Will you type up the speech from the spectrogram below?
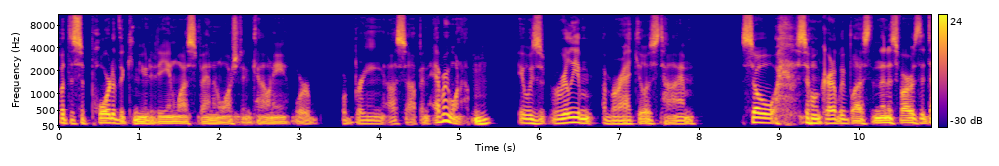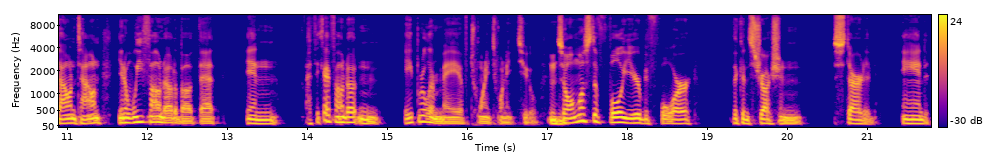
but the support of the community in West Bend and Washington County were were bringing us up and everyone up. Mhm. It was really a, miraculous time. So so incredibly blessed. And then as far as the downtown, you know, we found out about that in I think I found out in April or May of 2022. Mhm. So almost a full year before the construction started. And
